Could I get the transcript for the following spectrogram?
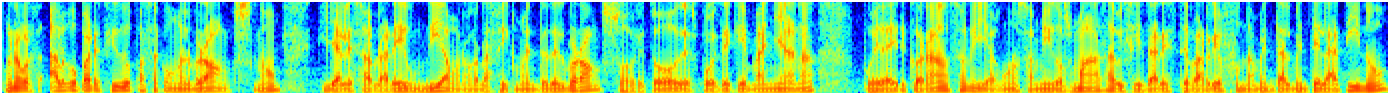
Bueno, pues algo parecido pasa con el Bronx, ¿no? Que ya les hablaré un día monográficamente del Bronx, sobre todo después de que mañana pueda ir con Anthony y algunos amigos más a visitar este barrio fundamentalmente latino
